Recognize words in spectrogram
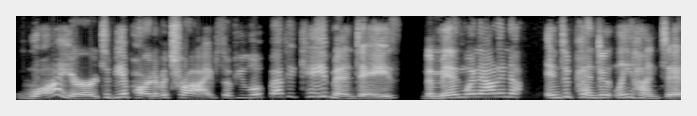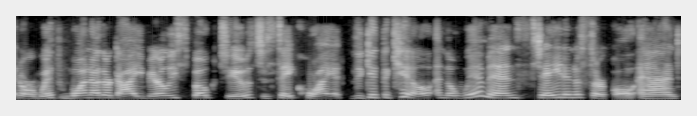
wired to be a part of a tribe. So if you look back at cavemen days the men went out and independently hunted or with one other guy he barely spoke to to stay quiet to get the kill and the women stayed in a circle and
